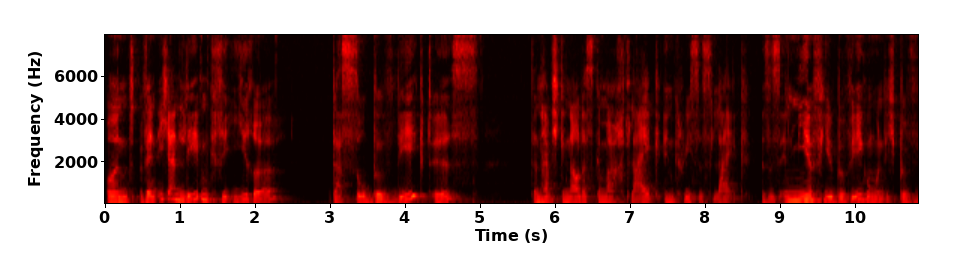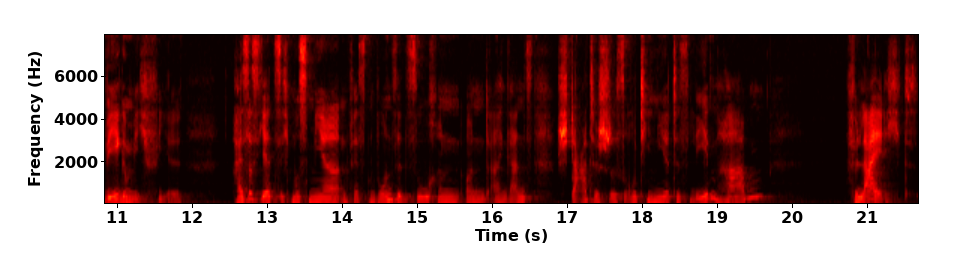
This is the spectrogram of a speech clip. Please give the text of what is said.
Und wenn ich ein Leben kreiere, das so bewegt ist, dann habe ich genau das gemacht. Like increases like. Es ist in mir viel Bewegung und ich bewege mich viel. Heißt das jetzt, ich muss mir einen festen Wohnsitz suchen und ein ganz statisches, routiniertes Leben haben? Vielleicht.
